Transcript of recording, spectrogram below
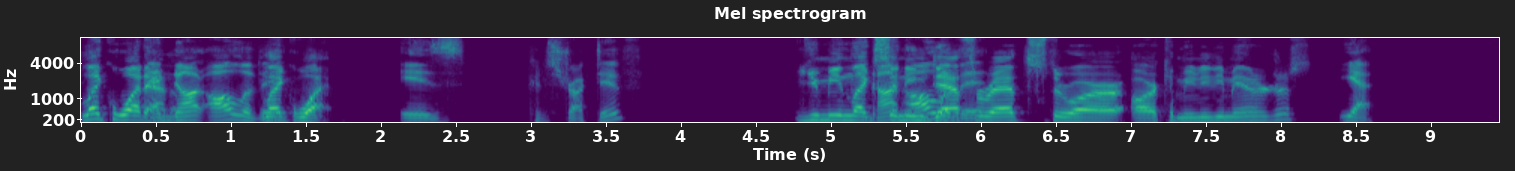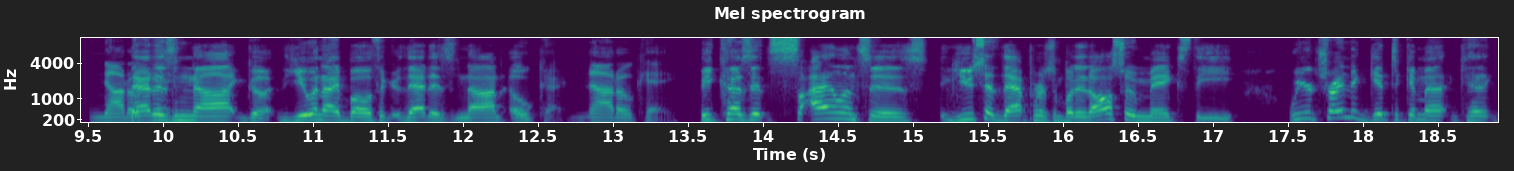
like what and not all of it like what? is constructive. you mean like Not sending death threats through our our community managers? Yeah, not That okay. is not good. You and i both agree that is not okay. Not okay. because it silences you said that person but it also makes the we are trying to get to come get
